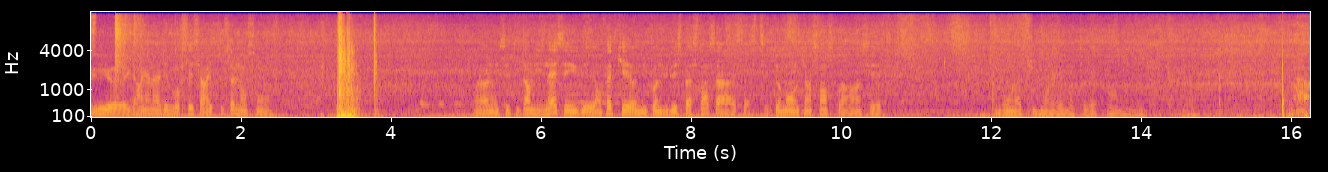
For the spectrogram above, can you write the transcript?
lui, il n'a rien à débourser, ça arrive tout seul dans son. Voilà, donc c'est tout un business et, en fait, du point de vue de l'espace-temps, ça n'a strictement aucun sens. Quoi, hein, c'est... Bon, la pub dans les boîtes aux lettres. hein, Voilà.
